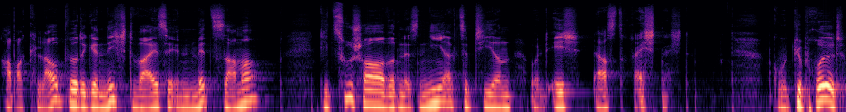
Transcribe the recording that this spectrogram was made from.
aber glaubwürdige Nicht-Weiße in Midsummer, die Zuschauer würden es nie akzeptieren und ich erst recht nicht. Gut gebrüllt.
